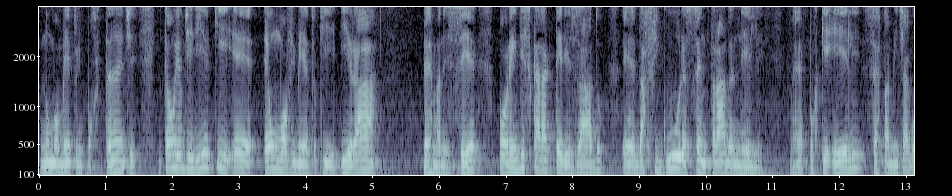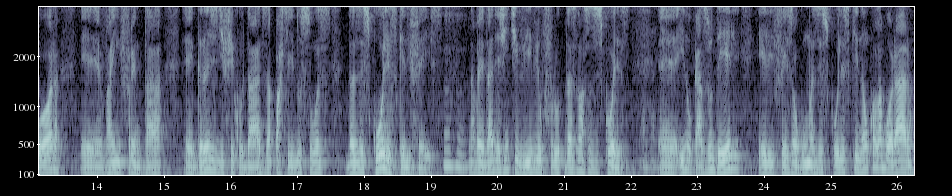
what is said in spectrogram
num momento importante. Então, eu diria que é, é um movimento que irá permanecer, porém descaracterizado é, da figura centrada nele, né? porque ele, certamente agora, é, vai enfrentar é, grandes dificuldades a partir das, suas, das escolhas que ele fez. Uhum. Na verdade, a gente vive o fruto das nossas escolhas. É, e no caso dele, ele fez algumas escolhas que não colaboraram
